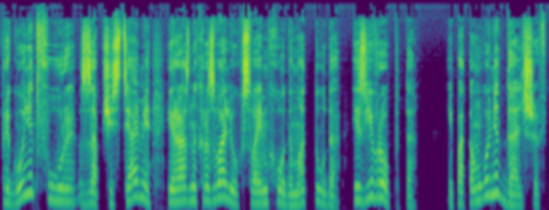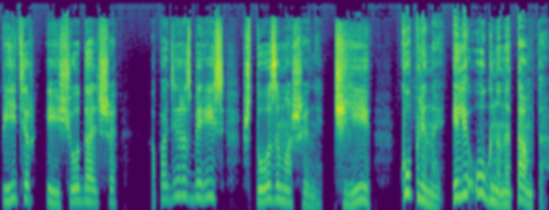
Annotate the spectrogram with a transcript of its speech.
Пригонит фуры с запчастями и разных развалюх своим ходом оттуда, из Европы-то. И потом гонит дальше, в Питер и еще дальше. А поди разберись, что за машины, чьи, куплены или угнаны там-то.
